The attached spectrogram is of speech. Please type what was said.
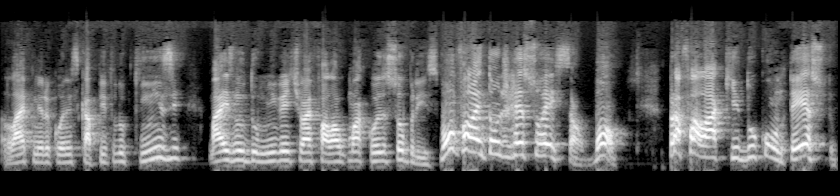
lá em 1 Coríntios capítulo 15, mas no domingo a gente vai falar alguma coisa sobre isso. Vamos falar então de ressurreição. Bom, para falar aqui do contexto,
